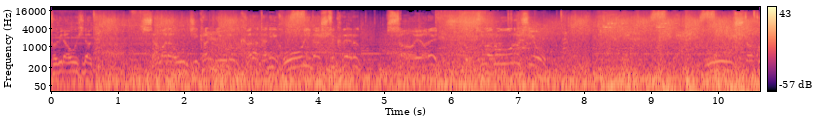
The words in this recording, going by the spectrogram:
扉を開きシャマラを時間流の彼方に放り出してくれる。さあやれ時はのおろしよどうした時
